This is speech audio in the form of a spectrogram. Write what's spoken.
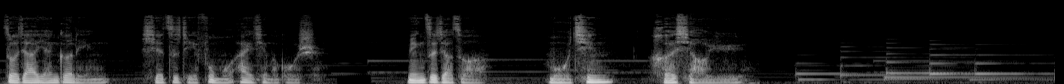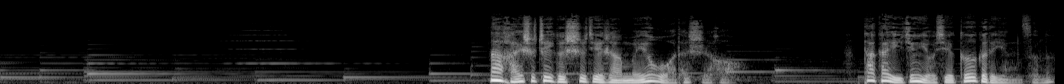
作家严歌苓。写自己父母爱情的故事，名字叫做《母亲和小鱼》。那还是这个世界上没有我的时候，大概已经有些哥哥的影子了。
